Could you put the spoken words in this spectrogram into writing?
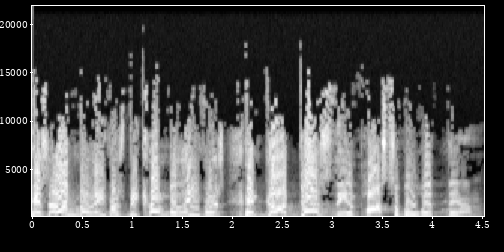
is unbelievers become believers and God does the impossible with them.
